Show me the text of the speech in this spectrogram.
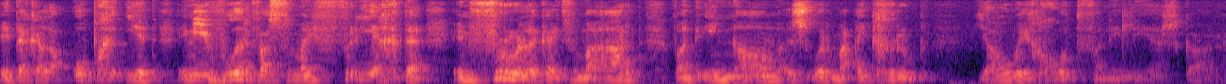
het ek hulle opgeëet en u woord was vir my vreugde en vrolikheid vir my hart want u naam is oor my uitgeroep Jahweh God van die leerskare.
